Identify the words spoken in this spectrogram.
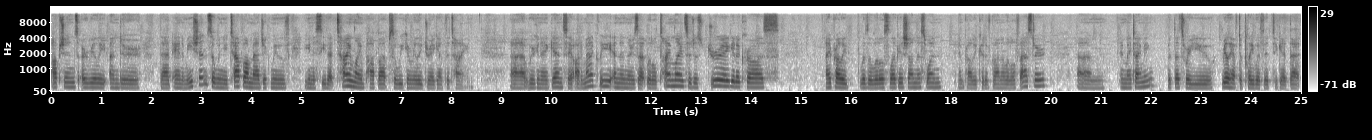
options are really under that animation. So when you tap on Magic Move, you're going to see that timeline pop up so we can really drag out the time. Uh, we're going to again say automatically, and then there's that little timeline, so just drag it across. I probably was a little sluggish on this one and probably could have gone a little faster um, in my timing, but that's where you really have to play with it to get that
